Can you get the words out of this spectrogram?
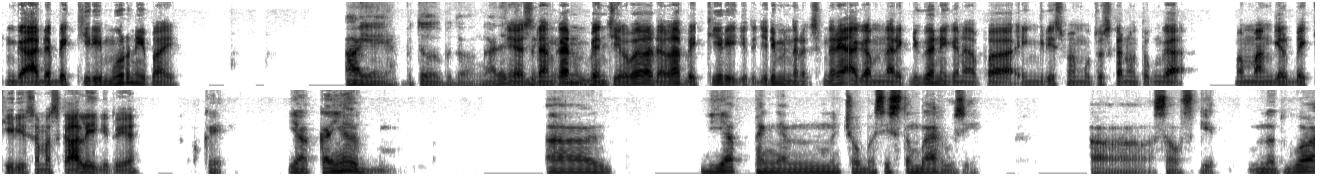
nggak ada back kiri murni Pak Ah iya ya, betul betul. Nggak ada ya sedangkan Ben Chilwell adalah back kiri gitu. Jadi sebenarnya agak menarik juga nih kenapa Inggris memutuskan untuk nggak memanggil back kiri sama sekali gitu ya. Oke. Ya kayaknya uh, dia pengen mencoba sistem baru sih. Uh, Southgate. Menurut gua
